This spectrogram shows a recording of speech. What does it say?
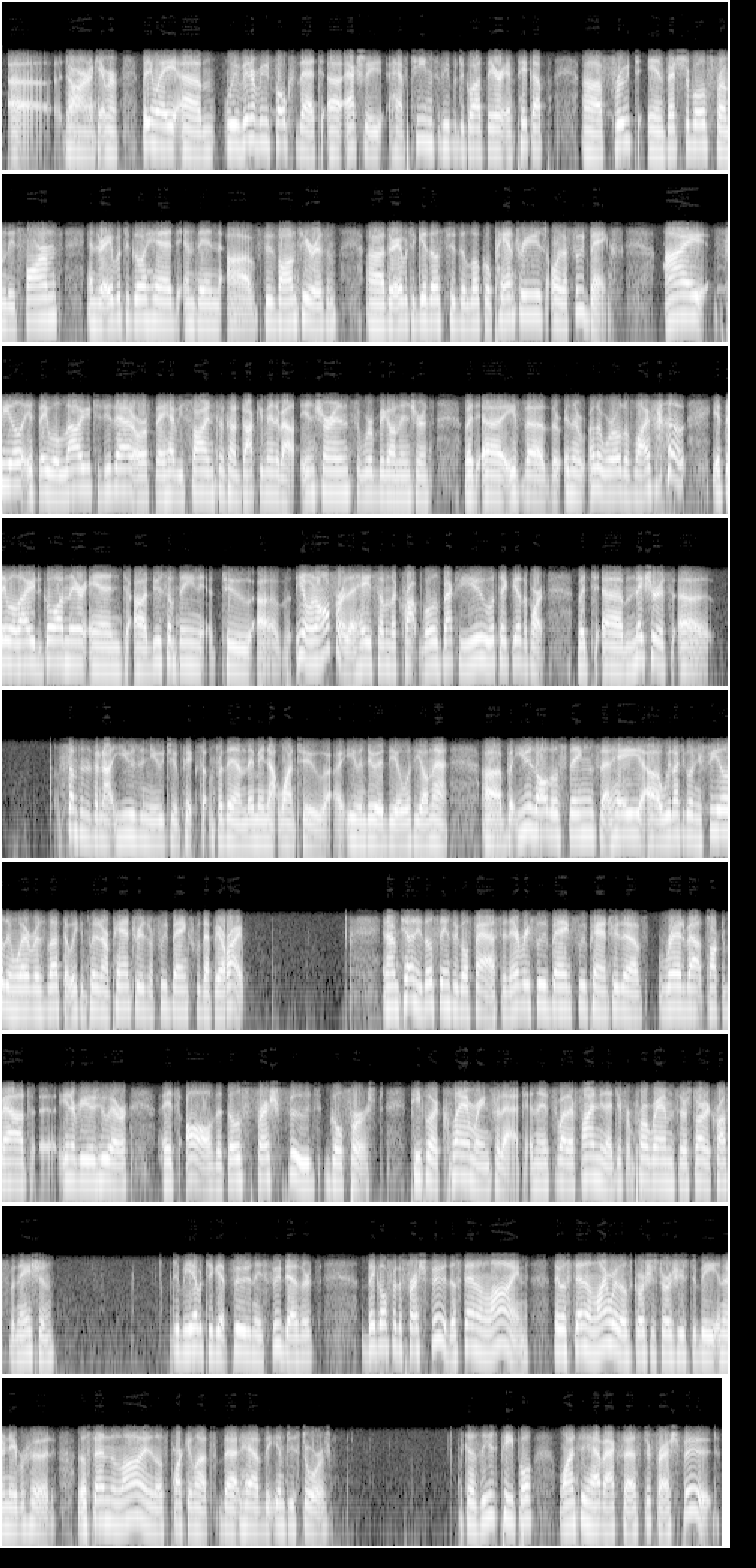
uh darn i can't remember but anyway um we've interviewed folks that uh actually have teams of people to go out there and pick up uh fruit and vegetables from these farms and they're able to go ahead and then uh through volunteerism uh they're able to give those to the local pantries or the food banks I feel if they will allow you to do that, or if they have you sign some kind of document about insurance, we're big on insurance. But uh, if uh, the in the other world of life, if they will allow you to go on there and uh, do something to, uh, you know, an offer that hey, some of the crop goes back to you, we'll take the other part. But um, make sure it's uh, something that they're not using you to pick something for them. They may not want to uh, even do a deal with you on that. Uh, but use all those things that hey, uh, we'd like to go in your field and whatever is left that we can put in our pantries or food banks. Would that be all right? And I'm telling you, those things will go fast. And every food bank, food pantry that I've read about, talked about, uh, interviewed, whoever, it's all that those fresh foods go first. People are clamoring for that, and that's why they're finding that different programs that are started across the nation to be able to get food in these food deserts. They go for the fresh food. They'll stand in line. They will stand in line where those grocery stores used to be in their neighborhood. They'll stand in line in those parking lots that have the empty stores because these people want to have access to fresh food.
